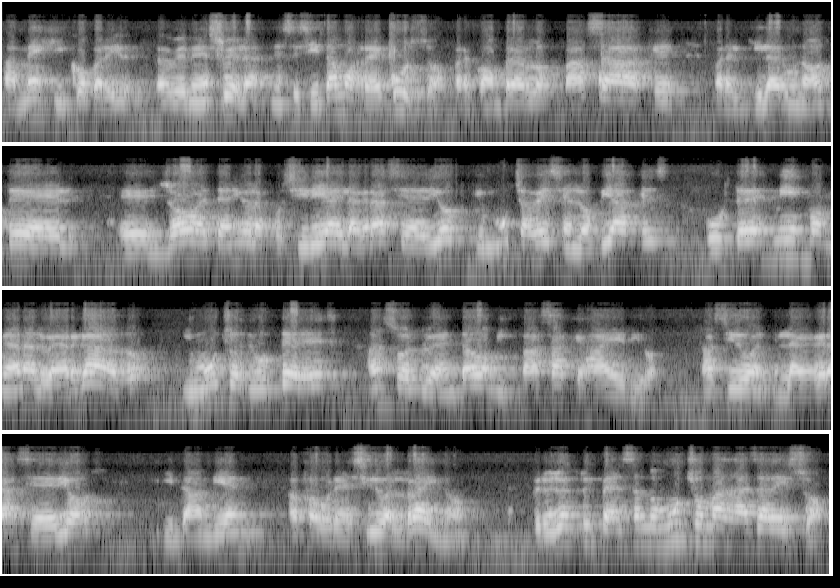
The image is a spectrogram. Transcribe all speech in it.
a México, para ir a Venezuela, necesitamos recursos para comprar los pasajes, para alquilar un hotel, eh, yo he tenido la posibilidad y la gracia de Dios que muchas veces en los viajes ustedes mismos me han albergado y muchos de ustedes han solventado mis pasajes aéreos. Ha sido en la gracia de Dios y también ha favorecido al reino. Pero yo estoy pensando mucho más allá de eso.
